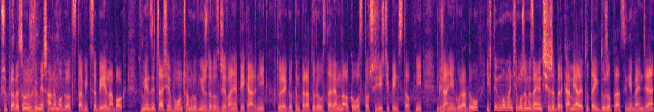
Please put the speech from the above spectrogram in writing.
przyprawy są już wymieszane, mogę odstawić sobie je na bok. W międzyczasie włączam również do rozgrzewania piekarnik, którego temperaturę ustawiam na około 135 stopni, grzanie góra-dół. I w tym momencie możemy zająć się żeberkami, ale tutaj dużo pracy nie będzie.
